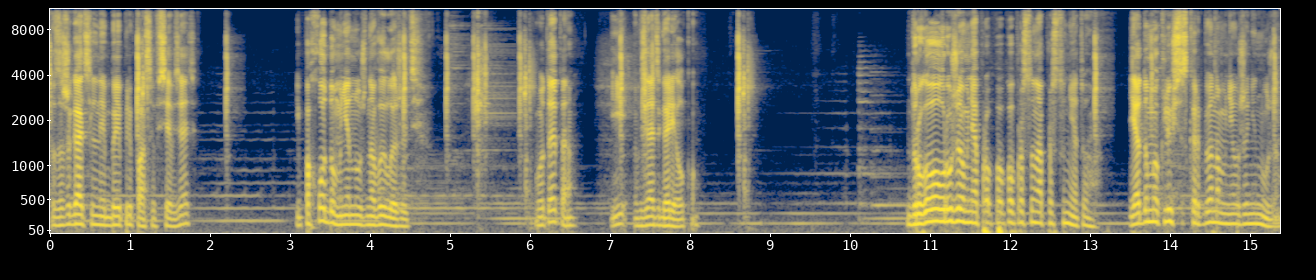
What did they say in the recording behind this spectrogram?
зажигательные боеприпасы все взять. И походу мне нужно выложить вот это и взять горелку. Другого оружия у меня попросту-напросто нету. Я думаю, ключ со скорпионом мне уже не нужен.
